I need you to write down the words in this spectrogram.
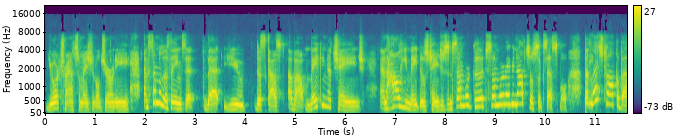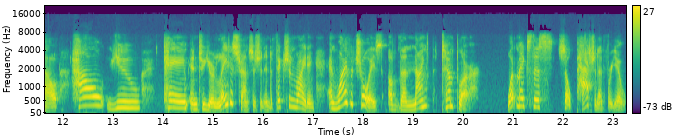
your transformational journey and some of the things that, that you discussed about making a change and how you made those changes. And some were good, some were maybe not so successful. But let's talk about how you came into your latest transition into fiction writing and why the choice of the Ninth Templar. What makes this so passionate for you?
